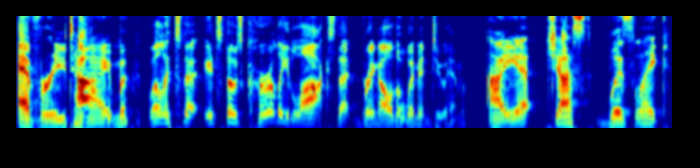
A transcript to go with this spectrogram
every time. well, it's the it's those curly locks that bring all the women to him. I just was like.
